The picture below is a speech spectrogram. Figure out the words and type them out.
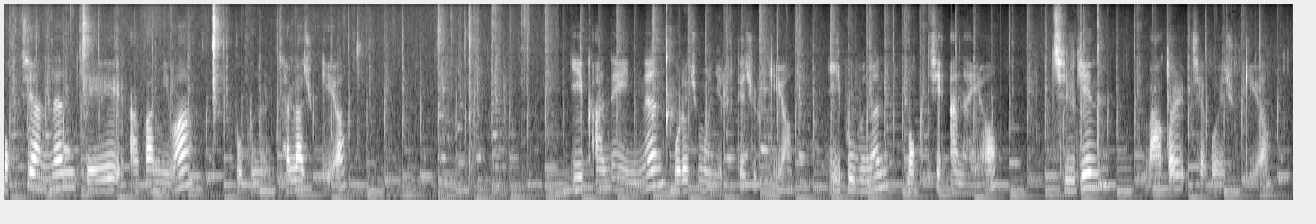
먹지 않는 게의 아가미와 부분을 잘라줄게요. 입 안에 있는 모래주머니를 떼줄게요. 이 부분은 먹지 않아요. 질긴 막을 제거해 줄게요.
